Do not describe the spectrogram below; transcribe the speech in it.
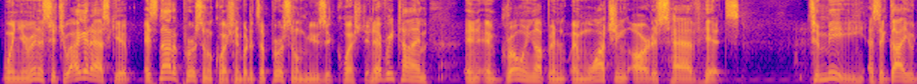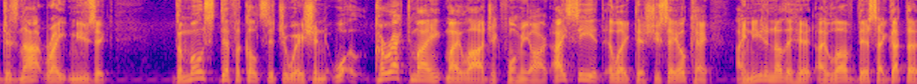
when you're in a situation? I got to ask you. It's not a personal question, but it's a personal music question. Every time, in, in growing up and, and watching artists have hits, to me, as a guy who does not write music, the most difficult situation. Well, correct my my logic for me, Art. I see it like this. You say, okay, I need another hit. I love this. I got the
